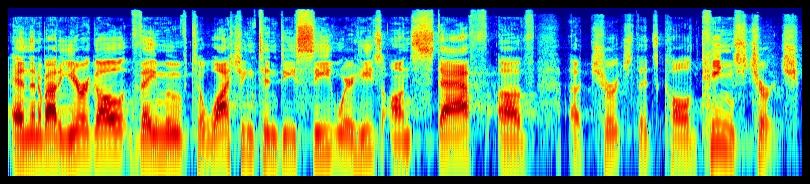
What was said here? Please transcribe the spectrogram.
And then about a year ago, they moved to Washington, D.C., where he's on staff of a church that's called King's Church.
